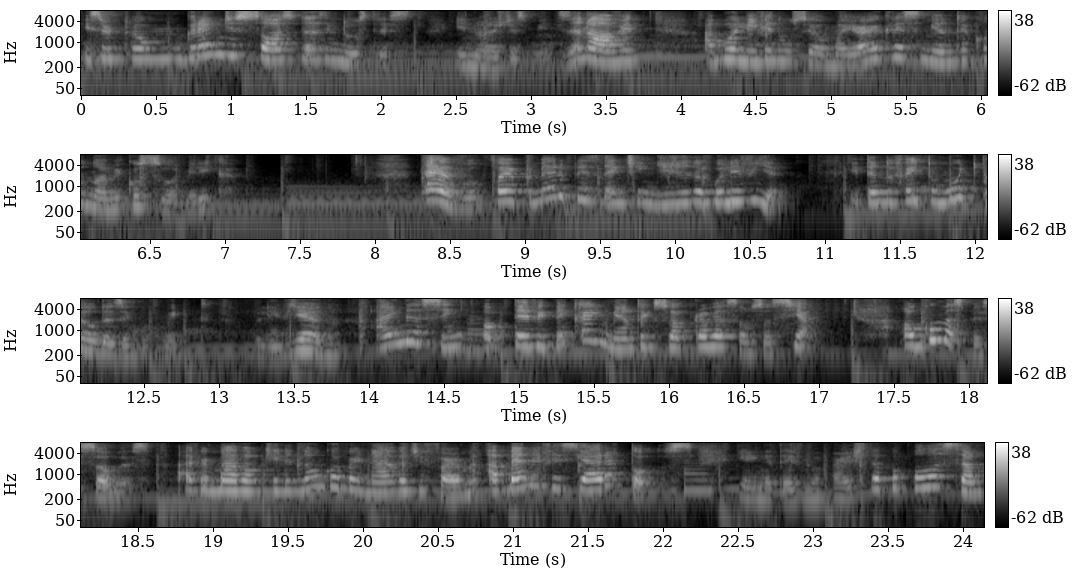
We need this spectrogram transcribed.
e se tornou um grande sócio das indústrias, e no ano de 2019, a Bolívia anunciou o maior crescimento econômico sul-americano. Evo foi o primeiro presidente indígena boliviano, e tendo feito muito pelo desenvolvimento boliviano, ainda assim obteve decaimento em sua aprovação social. Algumas pessoas afirmavam que ele não governava de forma a beneficiar a todos, e ainda teve uma parte da população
